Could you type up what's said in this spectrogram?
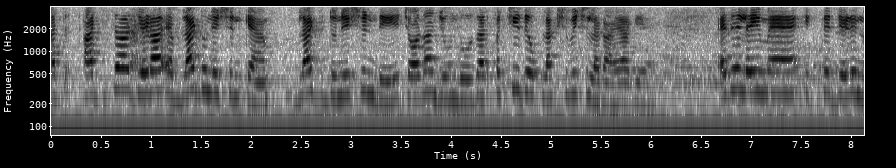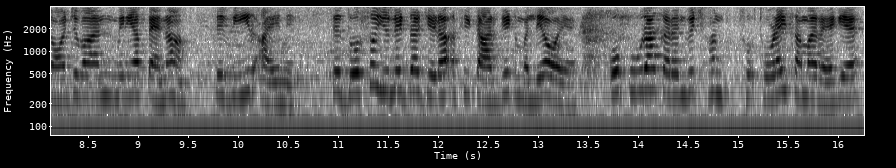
ਅੱਜ ਅੱਜ ਦਾ ਜਿਹੜਾ ਇਹ blood donation camp blood donation day 14 June 2025 ਦੇ ਉਪਲਕਸ਼ ਵਿੱਚ ਲਗਾਇਆ ਗਿਆ ਹੈ ਇਹਦੇ ਲਈ ਮੈਂ ਇੱਕ ਤੇ ਜਿਹੜੇ ਨੌਜਵਾਨ ਮੇਰੀਆਂ ਭੈਣਾਂ ਤੇ ਵੀਰ ਆਏ ਨੇ ਤੇ 200 ਯੂਨਿਟ ਦਾ ਜਿਹੜਾ ਅਸੀਂ ਟਾਰਗੇਟ ਮੱਲਿਆ ਹੋਇਆ ਹੈ, ਉਹ ਪੂਰਾ ਕਰਨ ਵਿੱਚ ਹੁਣ ਥੋੜਾ ਹੀ ਸਮਾਂ ਰਹਿ ਗਿਆ ਹੈ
